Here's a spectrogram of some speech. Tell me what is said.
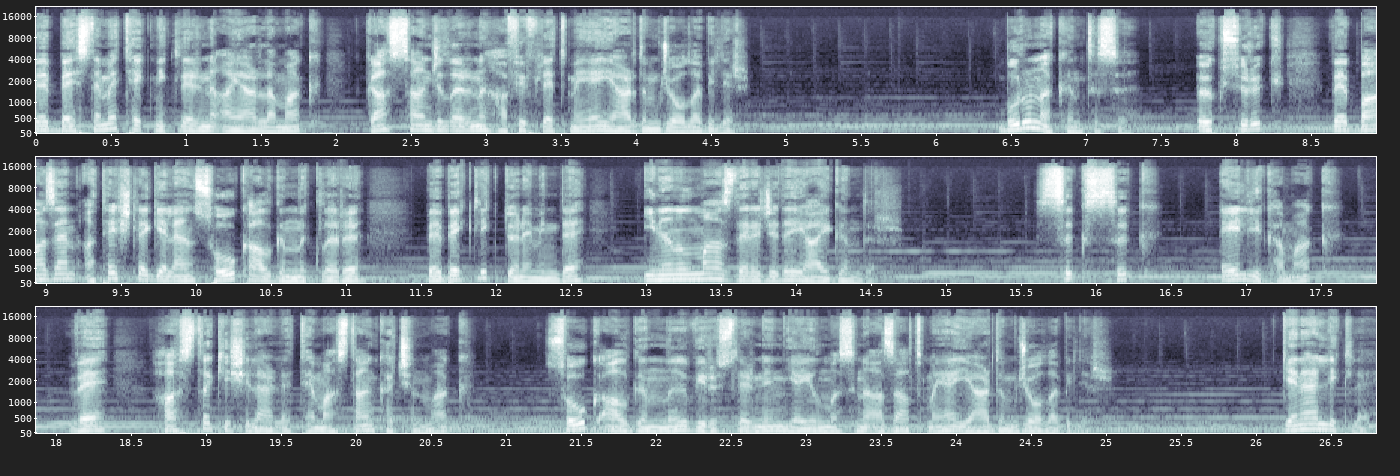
ve besleme tekniklerini ayarlamak gaz sancılarını hafifletmeye yardımcı olabilir. Burun akıntısı, öksürük ve bazen ateşle gelen soğuk algınlıkları bebeklik döneminde inanılmaz derecede yaygındır. Sık sık el yıkamak ve hasta kişilerle temastan kaçınmak, soğuk algınlığı virüslerinin yayılmasını azaltmaya yardımcı olabilir. Genellikle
